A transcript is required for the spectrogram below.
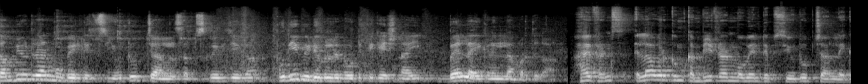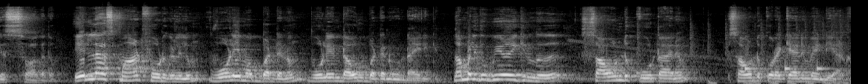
Computer and mobile tips YouTube channel subscribe ചെയ്യുക. പുതിയ വീഡിയോകളുടെ നോട്ടിഫിക്കേഷനായി ബെൽ ഐക്കണിൽ അമർത്തുക. ഹായ് ഫ്രണ്ട്സ് എല്ലാവർക്കും computer and mobile tips YouTube ചാനലിലേക്ക് സ്വാഗതം. എല്ലാ സ്മാർട്ട് ഫോണുകളിലും വോളിയം അപ്പ് ബട്ടണും വോളിയം ഡൗൺ ബട്ടണും ഉണ്ടായിരിക്കും. നമ്മൾ ഇത് ഉപയോഗിക്കുന്നത് സൗണ്ട് കൂട്ടാനും സൗണ്ട് കുറയ്ക്കാനും വേണ്ടിയാണ്.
